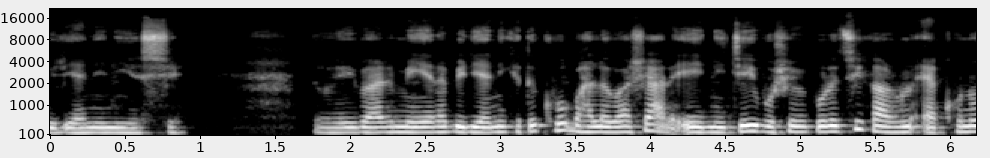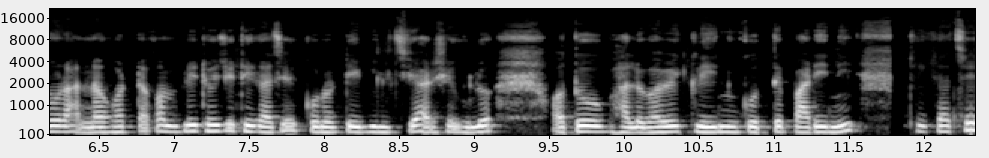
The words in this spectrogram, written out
বিরিয়ানি নিয়ে এসছে। তো এইবার মেয়েরা বিরিয়ানি খেতে খুব ভালোবাসে। আর এই নিচেই বসে পড়েছি কারণ এখনও রান্নাঘরটা কমপ্লিট হয়েছে, ঠিক আছে? কোনো টেবিল, চেয়ার সেগুলো অত ভালোভাবে ক্লিন করতে পারিনি। ঠিক আছে,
